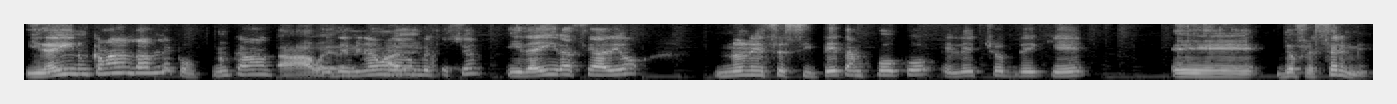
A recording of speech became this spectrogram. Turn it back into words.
Y de ahí nunca más hablé, po. nunca más. Ah, bueno, terminamos la conversación y de ahí, gracias a Dios, no necesité tampoco el hecho de que, eh, de ofrecerme.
